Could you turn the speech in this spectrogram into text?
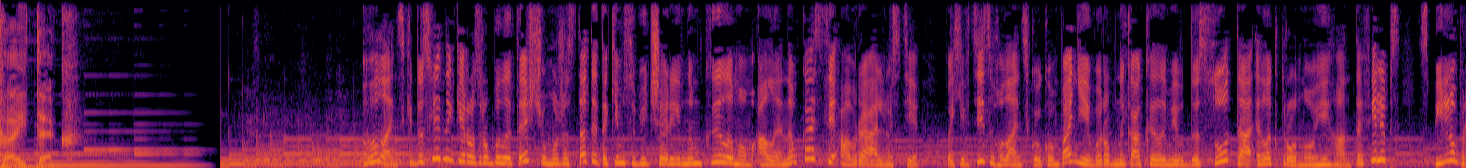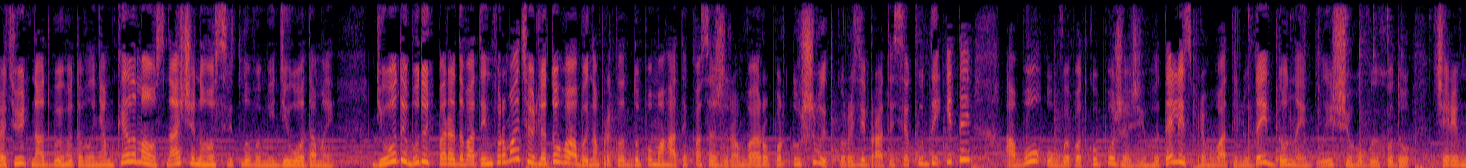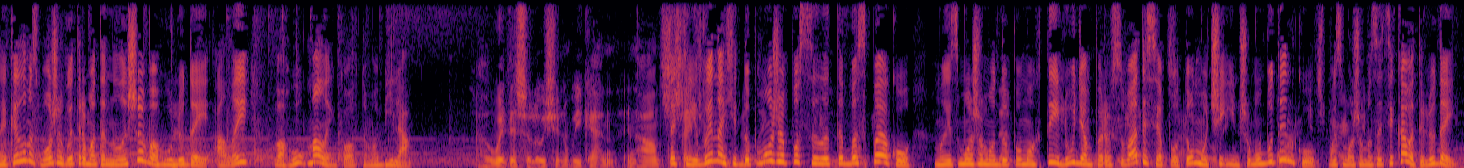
Хай-тек. Голландські дослідники розробили те, що може стати таким собі чарівним килимом, але не в касті, а в реальності. Фахівці з голландської компанії виробника килимів Десо та електронного гіганта Philips спільно працюють над виготовленням килима, оснащеного світловими діодами. Діоди будуть передавати інформацію для того, аби, наприклад, допомагати пасажирам в аеропорту швидко розібратися, куди іти, або у випадку пожежі в готелі спрямувати людей до найближчого виходу. Чарівний килим зможе витримати не лише вагу людей, але й вагу маленького автомобіля. Такий винахід допоможе посилити безпеку. Ми зможемо допомогти людям пересуватися по тому чи іншому будинку. Ми зможемо зацікавити людей.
